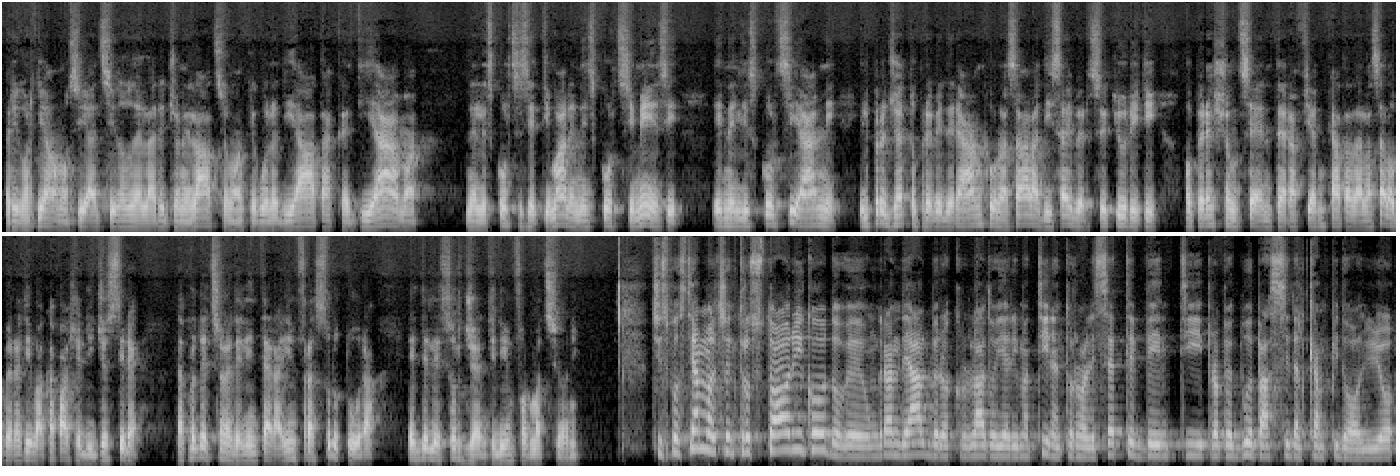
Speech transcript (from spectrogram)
ricordiamo, sia il sito della Regione Lazio, ma anche quello di Atac e di Ama nelle scorse settimane, nei scorsi mesi e negli scorsi anni, il progetto prevederà anche una sala di Cyber Security Operation Center affiancata dalla sala operativa capace di gestire la protezione dell'intera infrastruttura e delle sorgenti di informazioni. Ci spostiamo al centro storico dove un grande albero è crollato ieri mattina intorno alle 7.20 proprio a due passi dal Campidoglio.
